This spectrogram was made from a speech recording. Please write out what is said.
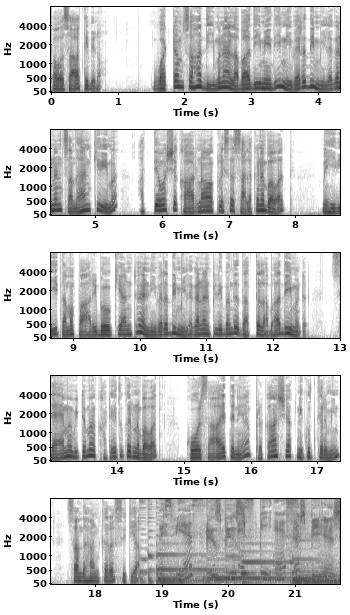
පවසා තිබෙනවා. වට්ටම් සහ දීමනා ලබාදීමේදී නිවැරදි මිලගණන් සඳහන් කිරීම අත්‍යවශ්‍ය කාරණාවක් ලෙස සලකන බවත් මෙහිදී තම පාරිභෝකයන්ට නිවැරදි මිලගණන් පිළිබඳ දත්ත ලබාදීමට සෑම විටම කටයුතු කරන බවත් කෝල් සායතනය ප්‍රකාශයක් නිකුත් කරමින් සඳහන් කර සිටියා. SBS SBS SBS SBS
